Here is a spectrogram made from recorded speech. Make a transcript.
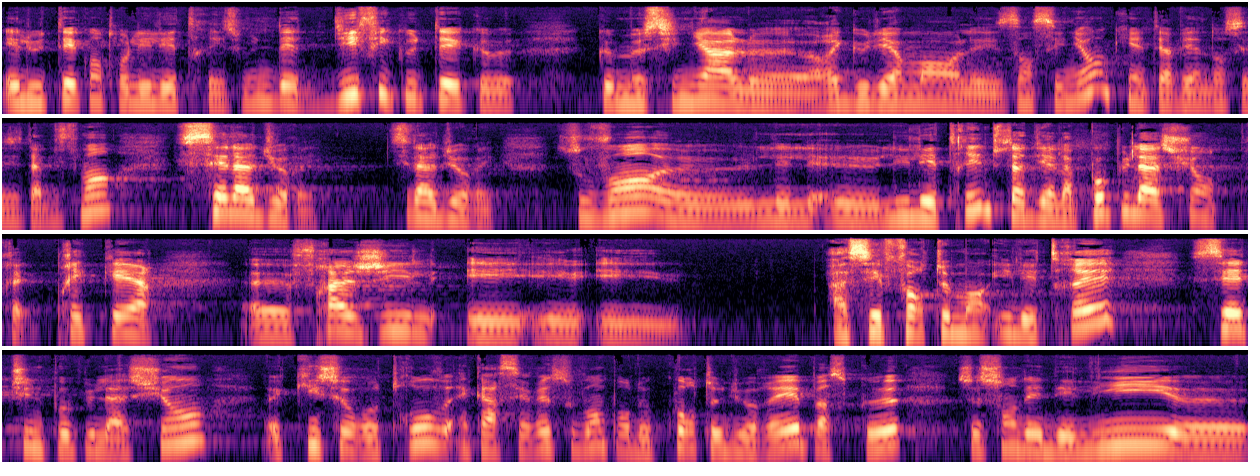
et lutter contre l'illettrisme. Une des difficultés que, me signalent euh, régulièrement les enseignants qui interviennent dans ces établissements, c'est la durée. C'est la durée. Souvent, l'illettrisme, c'est-à-dire la population précaire, fragile et assez fortement illettrés, c'est une population euh, qui se retrouve incarcérée souvent pour de courtes durées parce que ce sont des délits, euh,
